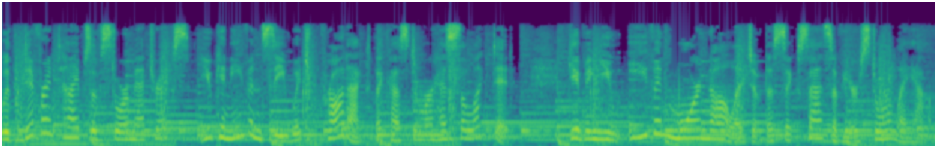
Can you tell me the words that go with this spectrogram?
With different types of store metrics, you can even see which product the customer has selected, giving you even more knowledge of the success of your store layout.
